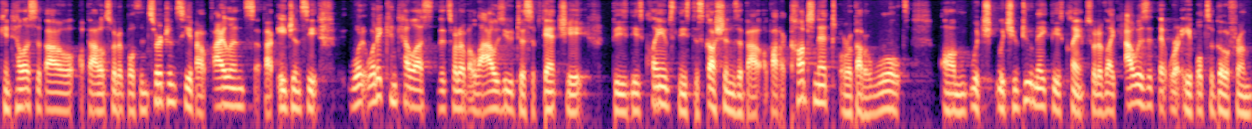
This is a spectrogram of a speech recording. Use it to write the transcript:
can tell us about about sort of both insurgency, about violence, about agency, what, what it can tell us that sort of allows you to substantiate these, these claims, these discussions about about a continent or about a world, um, which which you do make these claims. Sort of like how is it that we're able to go from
